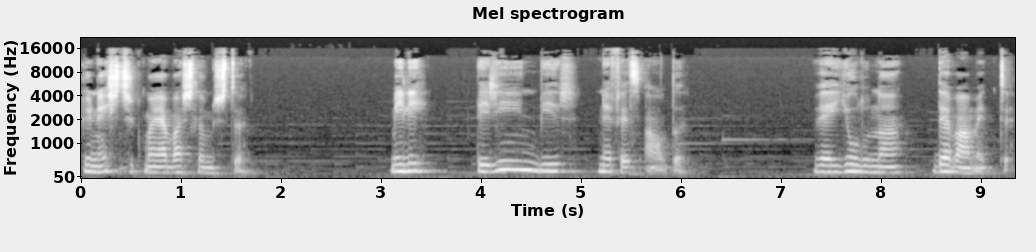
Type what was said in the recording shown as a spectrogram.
güneş çıkmaya başlamıştı. Melih derin bir nefes aldı ve yoluna devam etti.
